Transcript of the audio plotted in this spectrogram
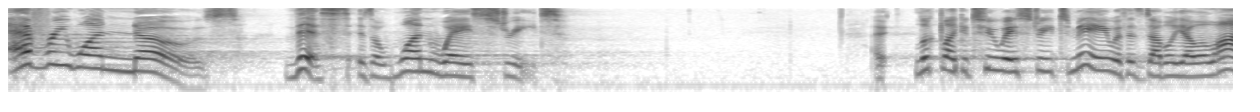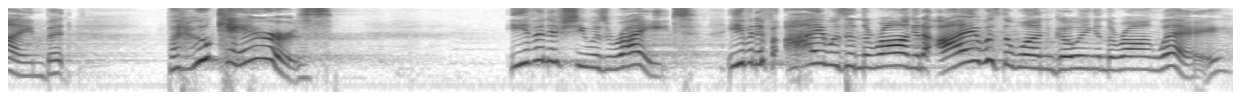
Everyone knows this is a one way street. It looked like a two way street to me with its double yellow line, but, but who cares? Even if she was right, even if I was in the wrong and I was the one going in the wrong way,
